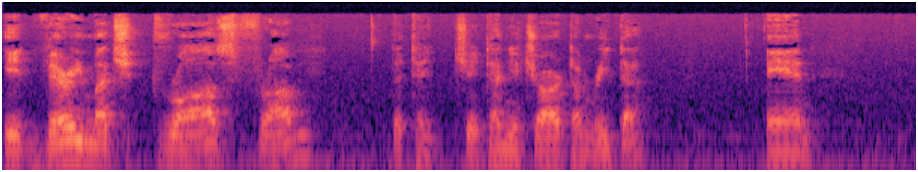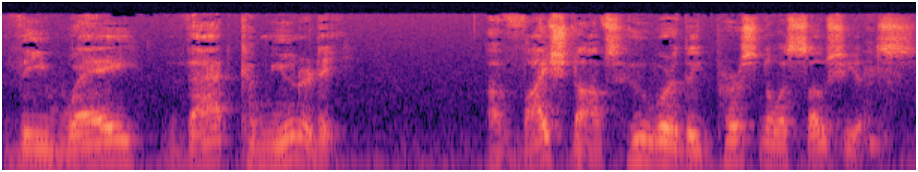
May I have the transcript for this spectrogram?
it very much draws from the Chaitanya Charitamrita and the way that community of Vaishnavas who were the personal associates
